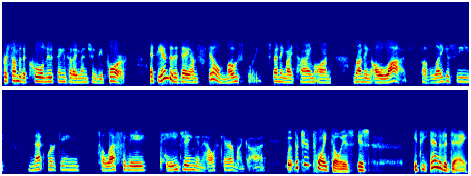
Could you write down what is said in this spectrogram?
for some of the cool new things that I mentioned before. At the end of the day, I'm still mostly spending my time on running a lot of legacy networking, telephony, paging, and healthcare. My God. But but your point though is is at the end of the day,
